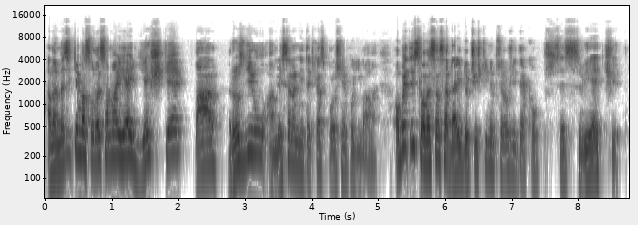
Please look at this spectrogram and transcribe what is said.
ale mezi těma slovesama je ještě pár rozdílů a my se na ně teďka společně podíváme. Obě ty slovesa se dají do češtiny přeložit jako přesvědčit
